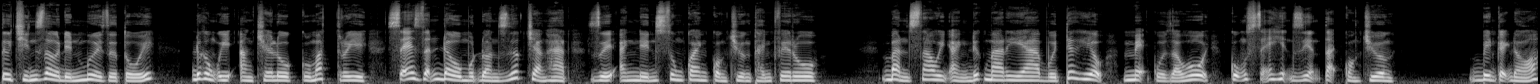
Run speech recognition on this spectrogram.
từ 9 giờ đến 10 giờ tối, Đức Hồng Y Angelo Cumatri sẽ dẫn đầu một đoàn rước tràng hạt dưới ánh nến xung quanh quảng trường Thánh Phêrô. Bản sao hình ảnh Đức Maria với tiếc hiệu mẹ của giáo hội cũng sẽ hiện diện tại quảng trường. Bên cạnh đó,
